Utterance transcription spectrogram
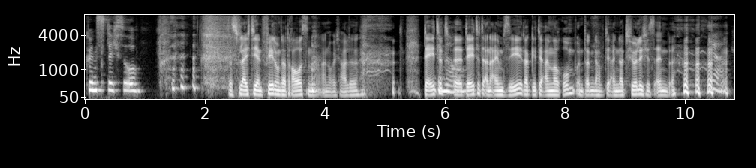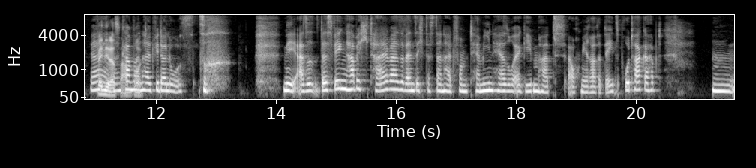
künstlich so Das ist vielleicht die Empfehlung da draußen an euch alle. datet, Genau. äh, datet an einem See, da geht ihr einmal rum und dann habt ihr ein natürliches Ende. Ja, ja, Wenn ihr das dann kann man wollt. halt wieder los. So. Nee, also deswegen habe ich teilweise, wenn sich das dann halt vom Termin her so ergeben hat, auch mehrere Dates pro Tag gehabt. Mm,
